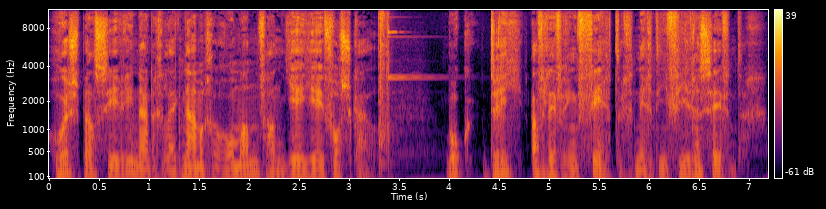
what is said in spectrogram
hoorspelserie naar de gelijknamige roman van J.J. Voskuil. Boek 3, aflevering 40, 1974.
